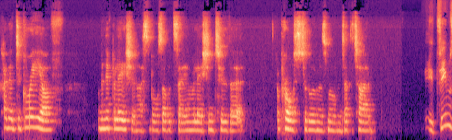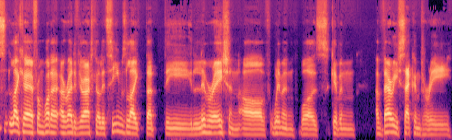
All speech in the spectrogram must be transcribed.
kind of degree of manipulation, I suppose I would say, in relation to the approach to the women's movement at the time. It seems like, uh, from what I, I read of your article, it seems like that the liberation of women was given a very secondary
